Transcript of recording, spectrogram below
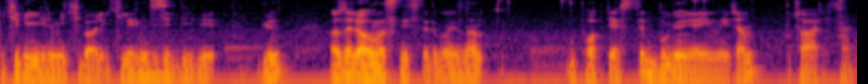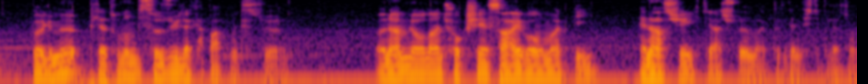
2022 böyle ikilerin dizildiği bir gün. Özel olmasını istedim o yüzden bu podcast'i bugün yayınlayacağım bu tarihte. Bölümü Platon'un bir sözüyle kapatmak istiyorum. Önemli olan çok şeye sahip olmak değil, en az şeye ihtiyaç duymaktır demişti Platon.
